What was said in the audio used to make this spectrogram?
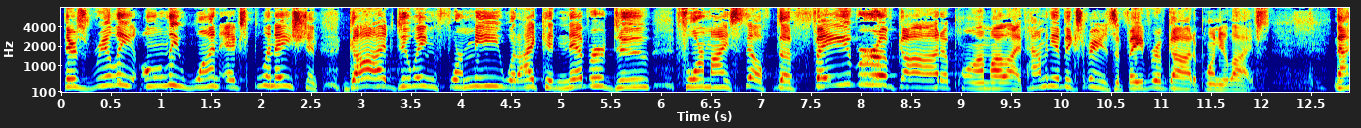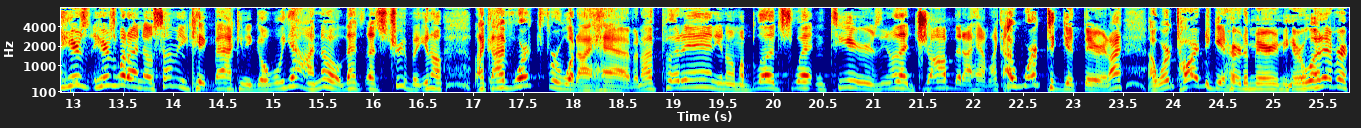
there's really only one explanation God doing for me what I could never do for myself. The favor of God upon my life. How many have experienced the favor of God upon your lives? Now, here's, here's what I know. Some of you kick back and you go, well, yeah, I know that's, that's true. But, you know, like I've worked for what I have and I've put in, you know, my blood, sweat, and tears, you know, that job that I have. Like I worked to get there and I, I worked hard to get her to marry me or whatever,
